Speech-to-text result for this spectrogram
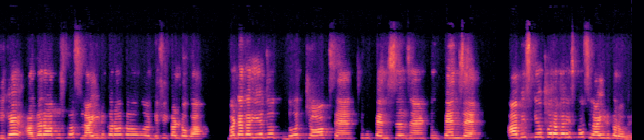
ठीक है? अगर आप उसको स्लाइड करो तो डिफ़िकल्ट होगा। बट अगर ये जो दो चॉक्स हैं टू पेंसिल्स हैं टू पेन्स हैं, आप इसके ऊपर अगर इसको स्लाइड करोगे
